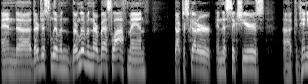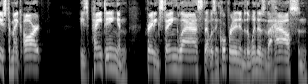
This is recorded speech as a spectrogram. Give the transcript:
and uh, they're just living they're living their best life, man. Dr. Scudder in this six years uh, continues to make art. He's painting and creating stained glass that was incorporated into the windows of the house. And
